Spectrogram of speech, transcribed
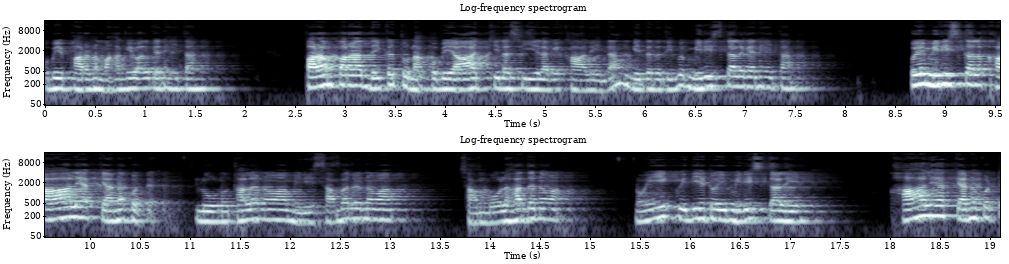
ඔබේ පරණ මහගෙවල් ගැන හිතන්න පරම්පරා දෙක තුනක් ඔබේ ආච්චිල සියලගේ කාලේ නම් ගෙදර තිබ මිරිස් කල ගැන හිතන්න. ඔය මිරිස් කල කාලයක් යනකොට ලූුණු තලනවා මිරිස් සබරනවා සම්බෝල හදනවා නොඒක් විදිහට ඔයි මිරිස් ගලේ කාලයක් යනකොට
